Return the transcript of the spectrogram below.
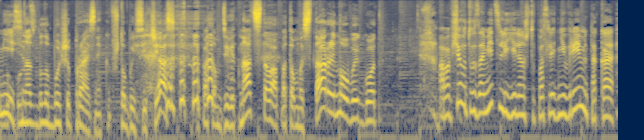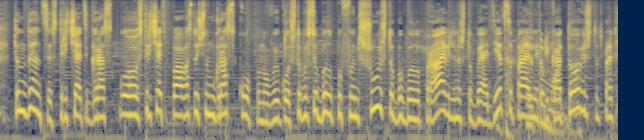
месяц. у нас было больше праздников, чтобы и сейчас, и потом 19-го, а потом и старый Новый год. А вообще вот вы заметили, Елена, что в последнее время такая тенденция встречать, горос- э, встречать по восточному гороскопу Новый год, чтобы все было по фэншуй, чтобы было правильно, чтобы одеться Да, правильно, приготовить что-то правильно.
